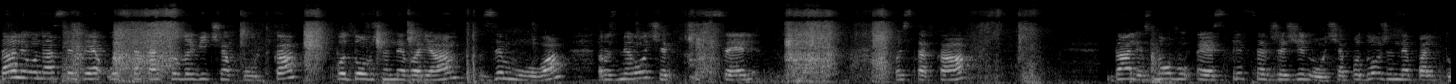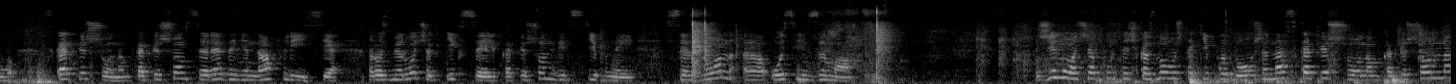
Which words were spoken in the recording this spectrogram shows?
Далі у нас іде ось така чоловіча куртка. Подовжений варіант. Зимова. Розмірочок XL. Ось така. Далі знову еспрі, це вже жіноча, подовжене пальто з капюшоном. Капюшон всередині на флісі. Розмірочок XL, капюшон відстібний. Сезон е, осінь-зима. Жіноча курточка знову ж таки подовжена з капюшоном. Капюшон на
